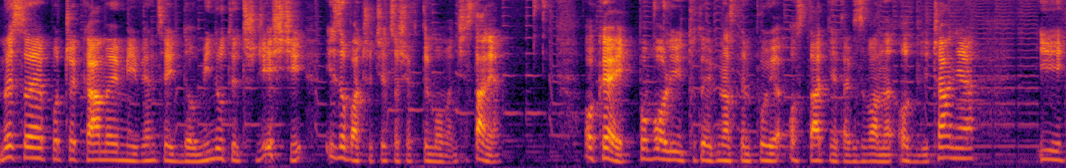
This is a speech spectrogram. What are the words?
My sobie poczekamy mniej więcej do minuty 30 i zobaczycie, co się w tym momencie stanie. Ok, powoli tutaj następuje ostatnie tak zwane odliczanie i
